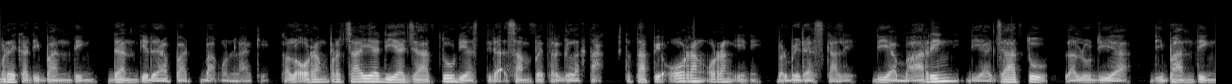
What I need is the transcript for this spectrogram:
mereka dibanting dan tidak dapat bangun lagi. Kalau orang percaya dia jatuh, dia tidak sampai tergeletak. Tetapi orang-orang ini berbeda sekali. Dia baring, dia jatuh, lalu dia dibanting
